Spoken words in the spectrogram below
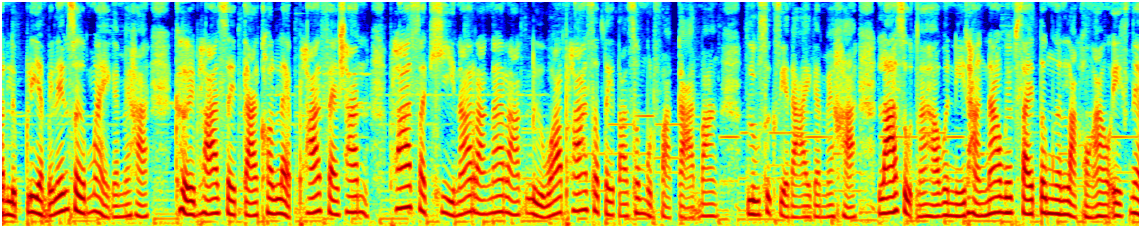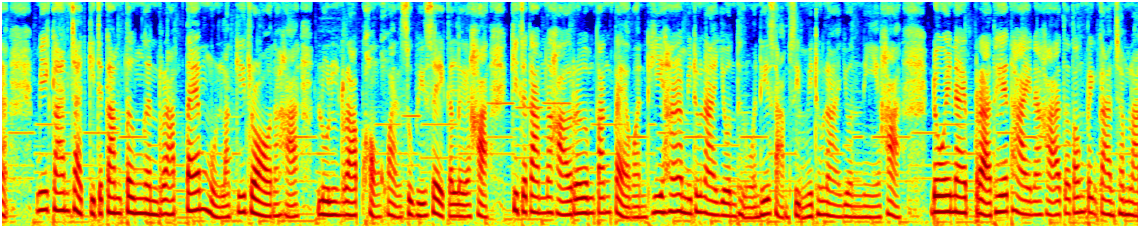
รหรือเปลี่ยนไปเล่นเซิร์ฟใหม่กันไหมคะ เคยพลาดเซตการ์ดคอลแลบพลาดแฟชั่น พลาดสกีน่ารักน่ารัก หรือว่าพลาดสเตตัสสมุดฝากการ์ดบ้าง รู้สึกเสียดายกันไหมคะล่าสุดนะคะ วันนี้ทางหน้าเว็บไซต์เติมเงินหลักของ RX เนี่ยมีการจัดกิจกรรมเติมเงินรับแต้มหมุน Lucky Draw นะคะลุ้นรับของขวัญสุพิเศษกันเลยค่ะ กิจกรรมนะคะ เริ่มตั้งแต่วันที่ 5 มิถุนายน ถึงวันที่ 30 มิถุนายนนี้ค่ะ โดยในประเทศไทยนะคะ จะต้องเป็นการชำระ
